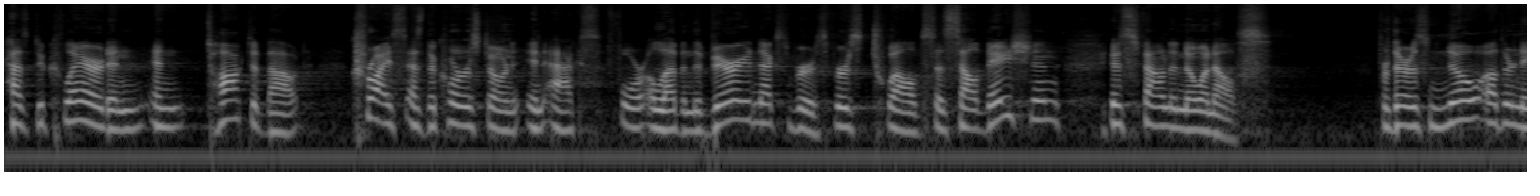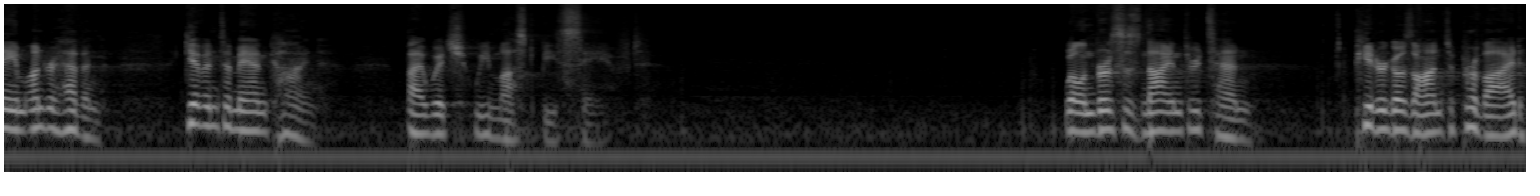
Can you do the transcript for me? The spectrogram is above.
has declared and, and talked about Christ as the cornerstone in Acts 4:11. The very next verse, verse 12 says salvation is found in no one else. For there is no other name under heaven given to mankind by which we must be saved. Well, in verses 9 through 10, Peter goes on to provide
